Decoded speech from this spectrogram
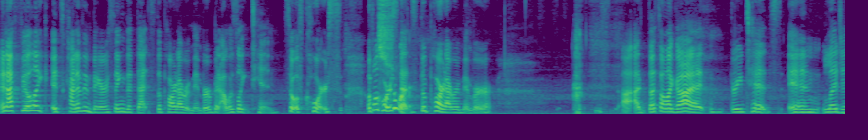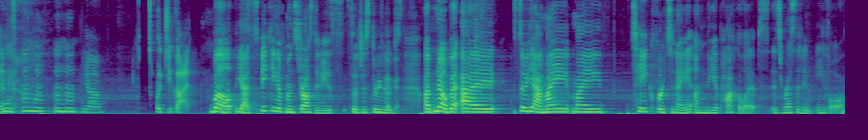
and i feel like it's kind of embarrassing that that's the part i remember but i was like 10 so of course of Well, course sure. that's the part i remember I, that's all i got three tits and legend Mm-hmm, yeah what you got Well, yeah. Speaking of monstrosities, such as three boobs. Um, no, but I. So yeah, my my take for tonight on the apocalypse is Resident Evil,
